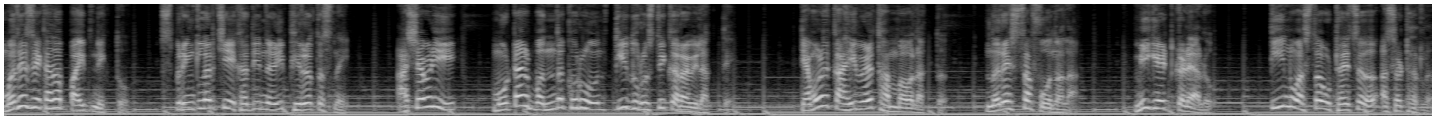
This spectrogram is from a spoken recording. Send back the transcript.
मध्येच एखादा पाईप निघतो. स्प्रिंकलरची एखादी नळी फिरतच नाही. अशावेळी मोटार बंद करून ती दुरुस्ती करावी लागते. त्यामुळे काही वेळ थांबावं लागतं. नरेशचा फोन आला. मी गेटकडे आलो. तीन वाजता उठायचं असं ठरलं.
